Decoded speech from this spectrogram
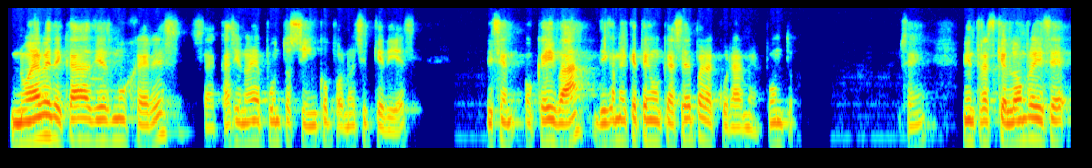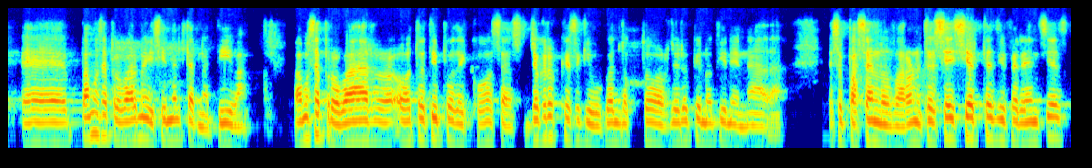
nueve de cada diez mujeres, o sea, casi 9.5, por no decir que 10, dicen, ok, va, dígame qué tengo que hacer para curarme, punto. ¿Sí? Mientras que el hombre dice, eh, vamos a probar medicina alternativa, vamos a probar otro tipo de cosas. Yo creo que se equivocó el doctor, yo creo que no tiene nada. Eso pasa en los varones. Entonces, hay ciertas diferencias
